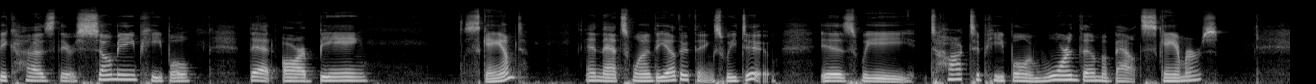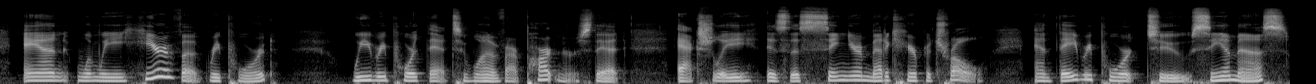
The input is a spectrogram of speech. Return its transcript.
because there's so many people that are being scammed and that's one of the other things we do is we talk to people and warn them about scammers. And when we hear of a report, we report that to one of our partners that actually is the Senior Medicare Patrol. And they report to CMS,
